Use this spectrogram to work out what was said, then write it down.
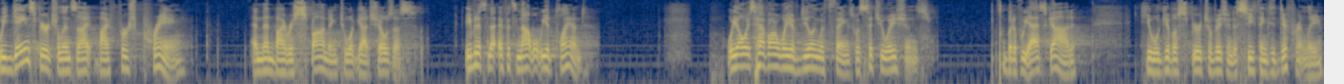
we gain spiritual insight by first praying and then by responding to what God shows us. Even if it's not what we had planned. We always have our way of dealing with things, with situations. But if we ask God, He will give us spiritual vision to see things differently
